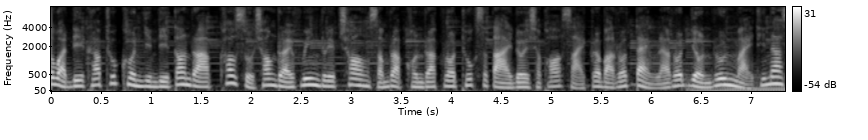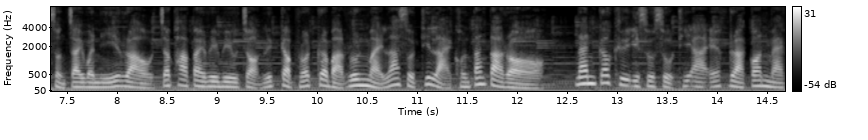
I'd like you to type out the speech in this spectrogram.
สวัสดีครับทุกคนยินดีต้อนรับเข้าสู่ช่อง Driving Drift ช่องสำหรับคนรักรถทุกสไตล์โดยเฉพาะสายกระบะรถแต่งและรถยนต์รุ่นใหม่ที่น่าสนใจวันนี้เราจะพาไปรีวิวจอดลึกกับรถกระบะรุ่นใหม่ล่าสุดที่หลายคนตั้งตารอ นั่นก็คือ Isuzu TRF Dragon Max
